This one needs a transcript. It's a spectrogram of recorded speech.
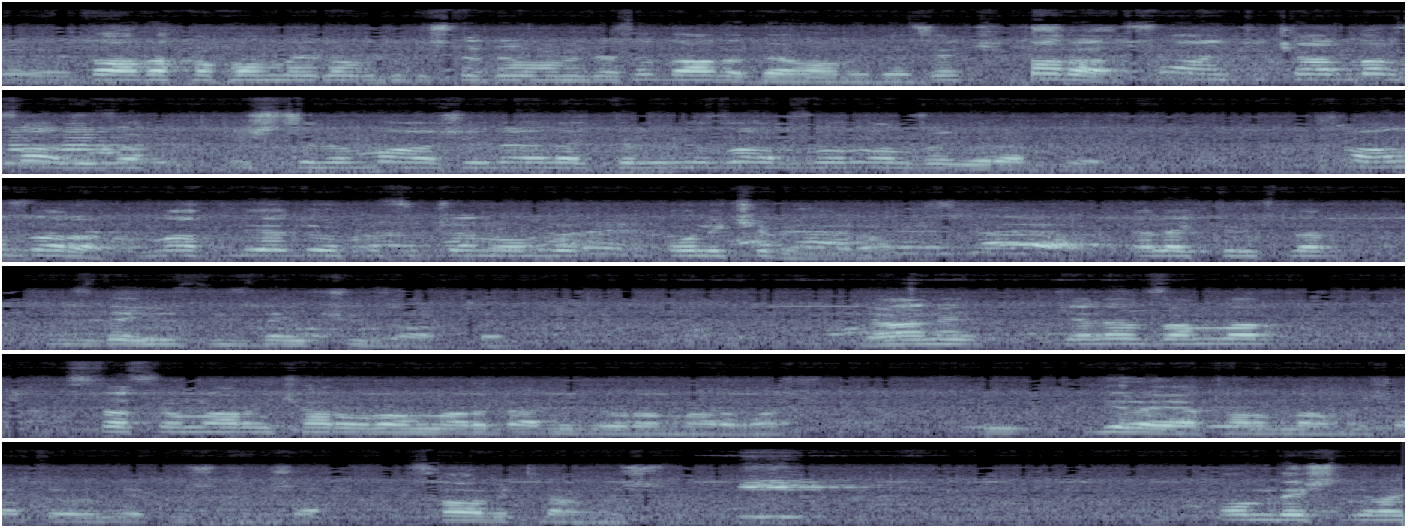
Ee, daha da kapanmaya da bu gidişte devam ederse daha da devam edecek. Sonra şu anki karlar sadece işçinin maaşıyla elektriğini zar zor anca görebiliyor. Şu an zarar. Nakliye 4,5 iken oldu 12 bin lira. Elektrikler %100, %200 arttı. Yani gelen zamlar istasyonların kar oranları belli bir oranları var. Liraya tanımlanmış, atıyorum 70 kuruşa sabitlenmiş. 15 lira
